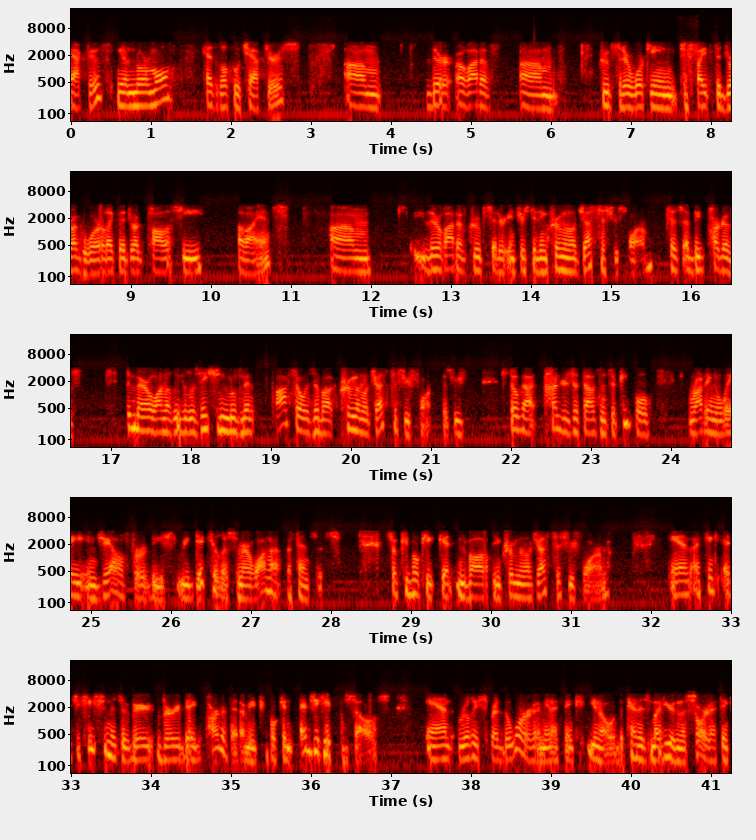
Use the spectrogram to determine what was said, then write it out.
active. You know, NORML, has local chapters. Um, there are a lot of um, groups that are working to fight the drug war, like the Drug Policy Alliance. Um, there are a lot of groups that are interested in criminal justice reform because a big part of the marijuana legalization movement also is about criminal justice reform because we've still got hundreds of thousands of people rotting away in jail for these ridiculous marijuana offenses. So people can get involved in criminal justice reform. And I think education is a very, very big part of it. I mean, people can educate themselves and really spread the word. I mean, I think, you know, the pen is muddier than the sword. I think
